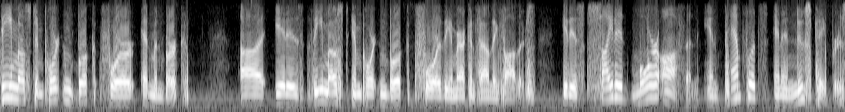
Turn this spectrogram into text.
the most important book for Edmund Burke. Uh, it is the most important book for the American founding fathers. It is cited more often in pamphlets and in newspapers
